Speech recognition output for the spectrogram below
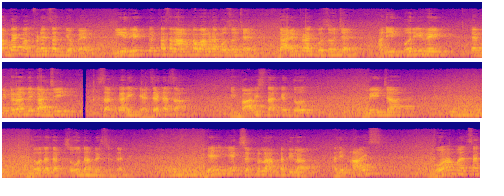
आमकां कॉन्फिडन्सान घेवपे ही रेट करता आसतना आमकां वांगडा बसोवचें डायरेक्टराक बसोवचें आनी एक बरी रेट त्या मिटरानूय घालची सरकारी गॅझेट आसा. ही बावीस तारखेक दोन मेच्या दोन हजार चवदान रजिस्टर जाल्ली हे एक सर्कुलर आमकां दिला. आनी आयज गोवा माणसाक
